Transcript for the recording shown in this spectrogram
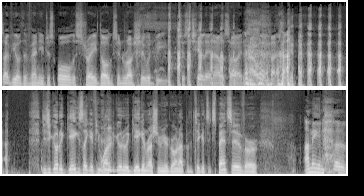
bird's eye view of the venue, just all the stray dogs in Russia would be just chilling outside, howling back. Did you go to gigs? Like, if you wanted to go to a gig in Russia when you were growing up, were the tickets expensive, or I mean, uh,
